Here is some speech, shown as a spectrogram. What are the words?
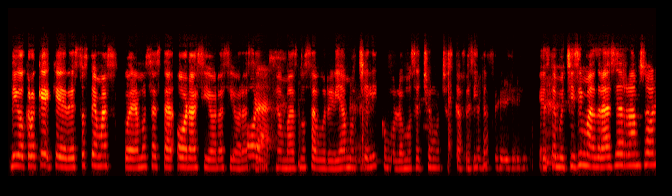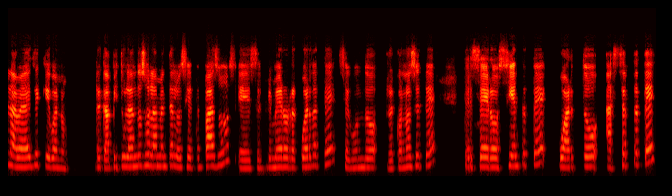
Digo, creo que, que, de estos temas podríamos estar horas y horas y horas. horas. Jamás nos aburriríamos, Cheli, como lo hemos hecho en muchos cafecitos. Este, muchísimas gracias, Ramsol. La verdad es de que, bueno, recapitulando solamente los siete pasos, es el primero, recuérdate. Segundo, reconócete. Tercero, siéntate. Cuarto, acéptate.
